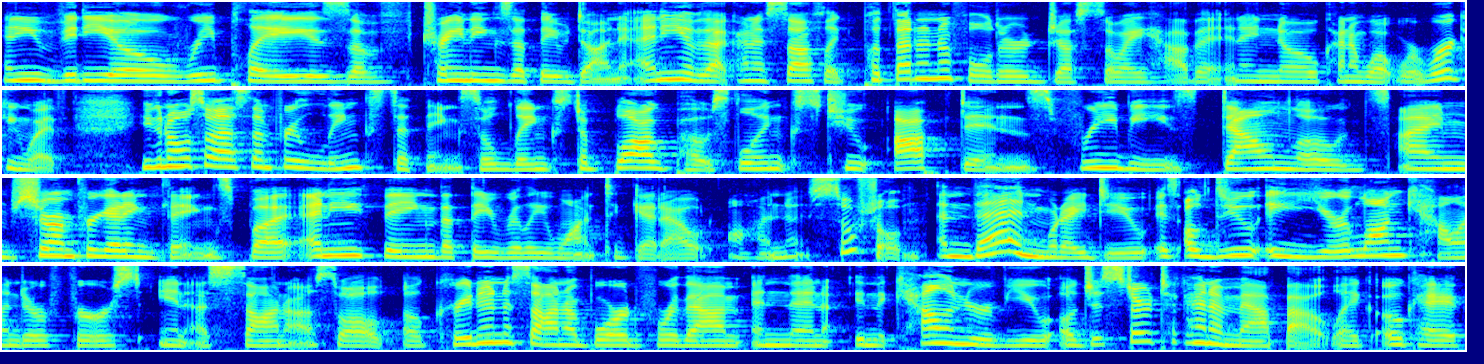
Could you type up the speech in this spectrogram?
any video replays of trainings that they've done, any of that kind of stuff, like put that in a folder just so I have it and I know kind of what we're working with. You can also ask them for links to things. So, links to blog posts, links to opt ins, freebies, downloads. I'm sure I'm forgetting things, but anything that they really want to get out on social. And then what I do is I'll do a year long calendar first in Asana. So, I'll, I'll create an Asana board for them. And then in the calendar view, I'll just start to kind of map out like, okay,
